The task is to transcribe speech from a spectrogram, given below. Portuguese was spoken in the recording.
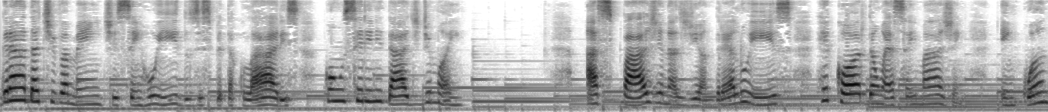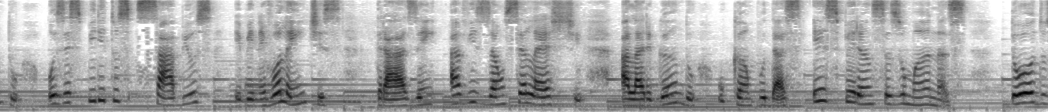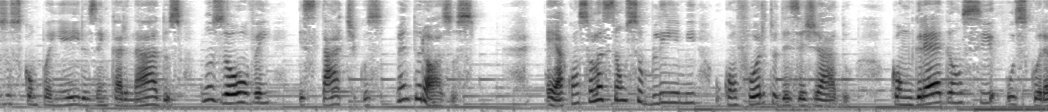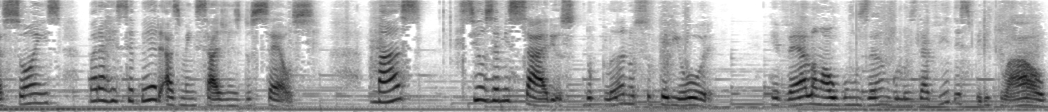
gradativamente, sem ruídos espetaculares, com serenidade de mãe. As páginas de André Luiz recordam essa imagem, enquanto os espíritos sábios e benevolentes trazem a visão celeste, alargando o campo das esperanças humanas. Todos os companheiros encarnados nos ouvem estáticos, venturosos. É a consolação sublime, o conforto desejado. Congregam-se os corações para receber as mensagens dos céus. Mas, se os emissários do plano superior revelam alguns ângulos da vida espiritual,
